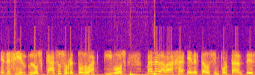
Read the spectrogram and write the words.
es decir, los casos, sobre todo activos, van a la baja en estados importantes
